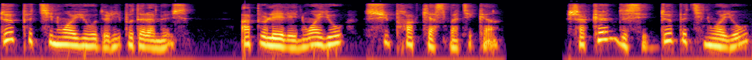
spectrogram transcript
deux petits noyaux de l'hypothalamus appelés les noyaux suprachiasmatiques. Chacun de ces deux petits noyaux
